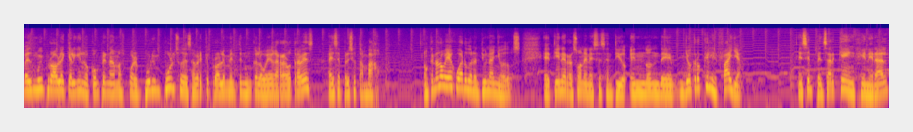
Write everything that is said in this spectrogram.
eh, es muy probable que alguien lo compre nada más por el puro impulso de saber que probablemente nunca lo voy a agarrar otra vez a ese precio tan bajo. aunque no lo vaya a jugar durante un año o dos, eh, tiene razón en ese sentido. En donde yo creo que le falla es en pensar que en general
